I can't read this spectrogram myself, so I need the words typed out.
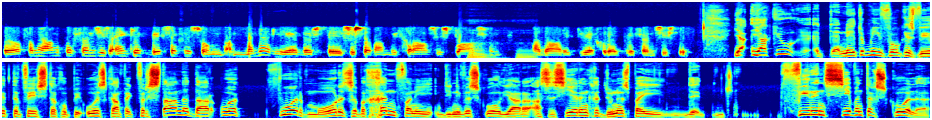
terwyl van die ander provinsies eintlik besig is om minder leerders te hê soos wat dan migrasies plaasvind hmm, hmm. na daardie twee groot provinsies toe. Ja, Jaco, net om die fokus weer te vestig op die Ooskamp. Ek verstaan dat daar ook voor môre se begin van die die nuwe skooljaar assessering gedoen is by 74 skole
